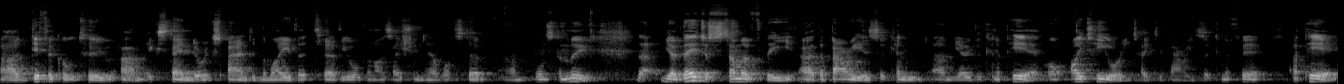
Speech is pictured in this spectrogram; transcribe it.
uh, difficult to um, extend or expand in the way that uh, the organisation now wants to um, wants to move. That, you know, they're just some of the uh, the barriers that can um, you know that can appear, or IT orientated barriers that can appear appear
